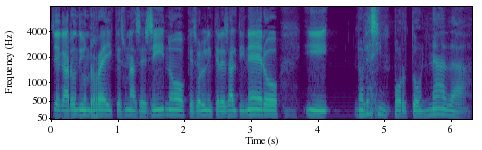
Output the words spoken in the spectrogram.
llegaron de un rey que es un asesino, que solo le interesa el dinero y no les importó nada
